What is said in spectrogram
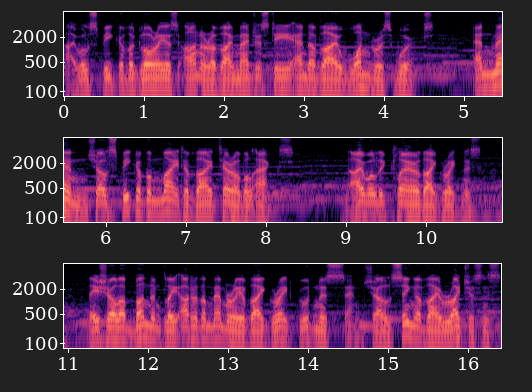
I will speak of the glorious honor of thy majesty and of thy wondrous works. And men shall speak of the might of thy terrible acts. And I will declare thy greatness. They shall abundantly utter the memory of thy great goodness, and shall sing of thy righteousness.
